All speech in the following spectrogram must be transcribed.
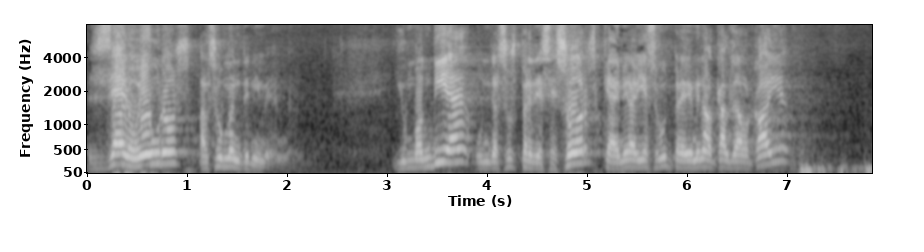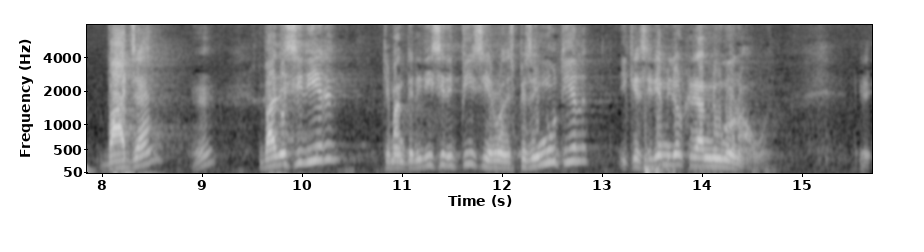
0 euros al seu manteniment. I un bon dia, un dels seus predecessors, que a més havia sigut prèviament alcalde d'Alcoi, Vaja, eh, va decidir que mantenir aquest edifici era una despesa inútil i que seria millor crear-ne un nou. Eh,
